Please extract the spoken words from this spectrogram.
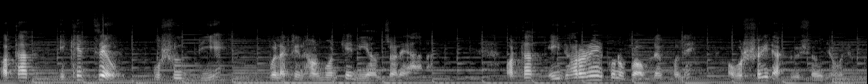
অর্থাৎ এক্ষেত্রেও ওষুধ দিয়ে প্রোল্যাকটিন হরমোনকে নিয়ন্ত্রণে আনা অর্থাৎ এই ধরনের কোনো প্রবলেম হলে অবশ্যই ডাক্তারের সঙ্গে যোগাযোগ।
